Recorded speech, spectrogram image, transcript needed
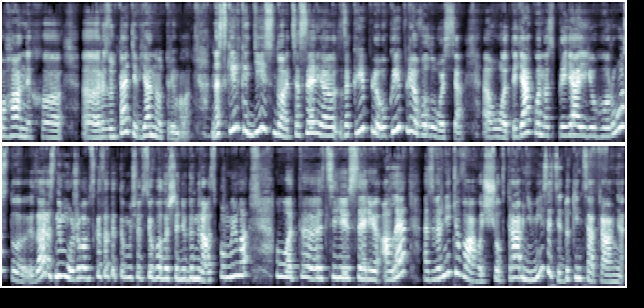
поганих е, е, результатів я не отримала. Наскільки дійсно ця серія закріплює, укріплює волосся, от, як вона сприяє його росту, зараз не можу вам сказати, тому що всього лише один раз помила от, е, цією серією. Але зверніть увагу, що в травні місяці, до кінця травня,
